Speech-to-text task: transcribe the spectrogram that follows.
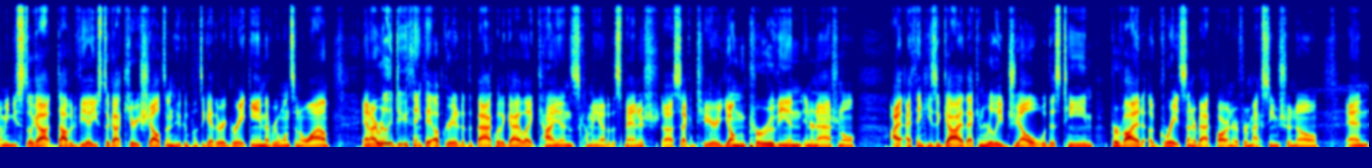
I mean, you still got David Villa. You still got Khiry Shelton, who can put together a great game every once in a while. And I really do think they upgraded at the back with a guy like Callens coming out of the Spanish uh, second tier, young Peruvian international. I, I think he's a guy that can really gel with this team, provide a great center back partner for Maxime Chanot, and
